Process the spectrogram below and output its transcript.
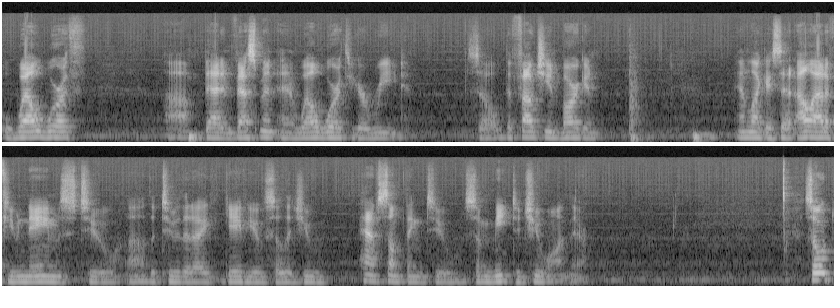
well worth um, that investment and well worth your read. So, The Faucian Bargain. And like I said, I'll add a few names to uh, the two that I gave you so that you have something to, some meat to chew on there. So,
